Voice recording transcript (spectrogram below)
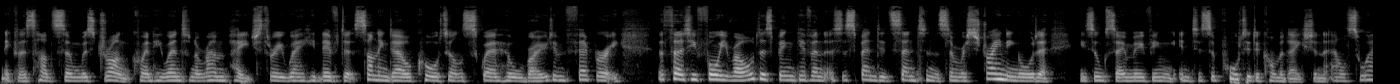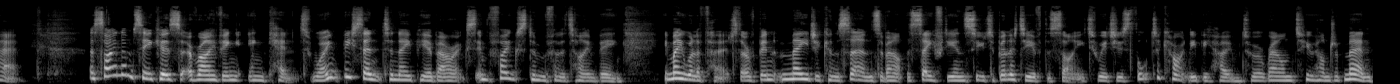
Nicholas Hudson was drunk when he went on a rampage through where he lived at Sunningdale Court on Square Hill Road in February. The 34 year old has been given a suspended sentence and restraining order. He's also moving into supported accommodation elsewhere. Asylum seekers arriving in Kent won't be sent to Napier Barracks in Folkestone for the time being. You may well have heard there have been major concerns about the safety and suitability of the site, which is thought to currently be home to around 200 men.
